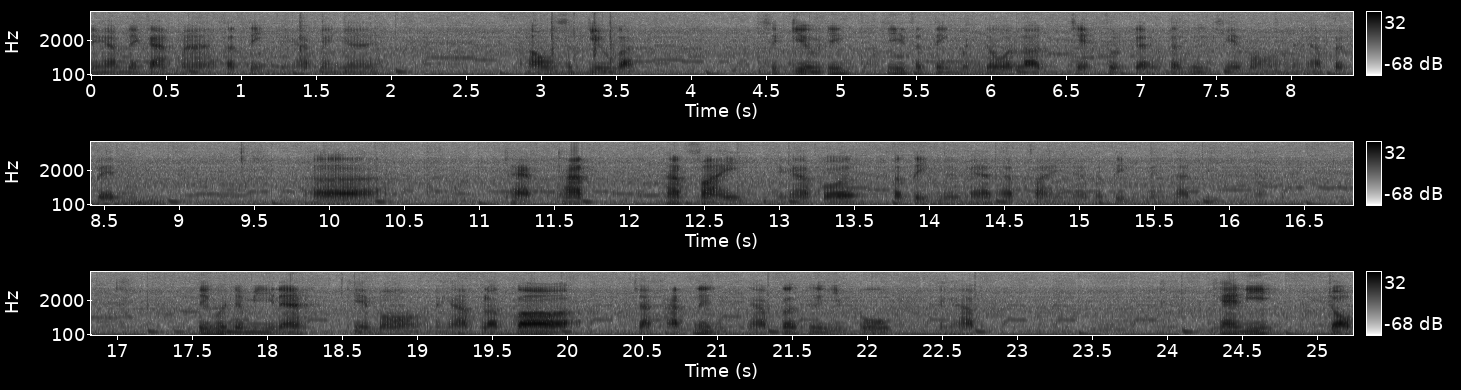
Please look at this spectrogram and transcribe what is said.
นะครับในการมาสติงนะครับง่ายๆ เอาสกิลก่อนสกิลที่ที่สติงมันโดนแล้วเจ็บสุดเกินก็คือเคมอนะครับไปเป็นเอ่อแถบธาตุธาตุไฟนะครับ เพราะว่าสติงมันแพ้ธาตุไฟนะสติงเป็นธาตุดินนะครับที่คุณจะมีนะเคมอนะครับ แล้วก็จากคัดหนึ่งนะครับก็คือ improve นะครับ แค่นี้จบ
